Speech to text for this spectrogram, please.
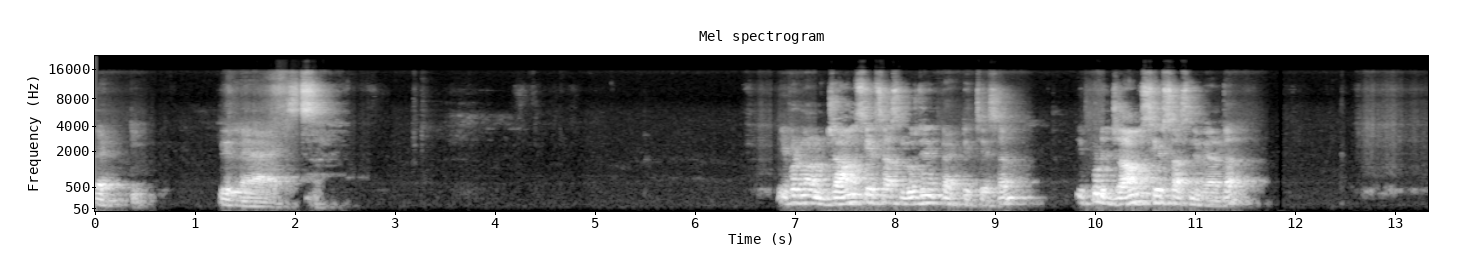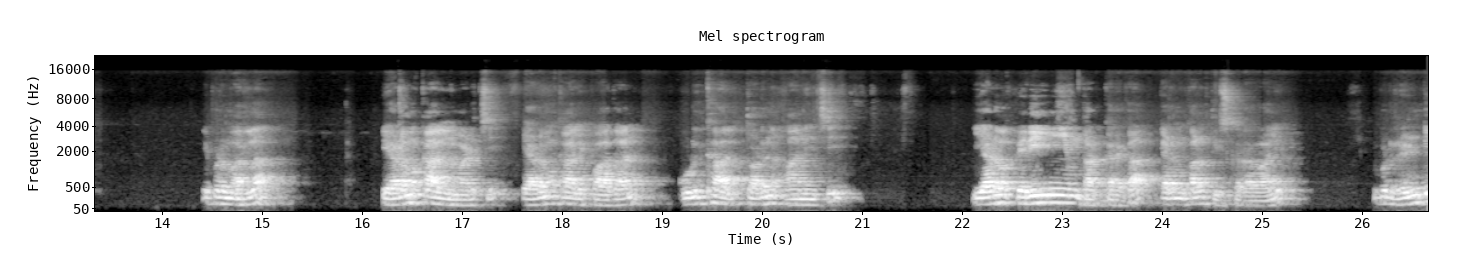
thirty relax ఇప్పుడు మనం జామ్ శీర్షాసనం లూజనింగ్ ప్రాక్టీస్ చేసాం ఇప్పుడు జామ్ శీర్షాసనం వేద్దాం. ఇప్పుడు మరలా ఎడమ కాలిని మడిచి ఎడమ కాలి పాదాన్ని కుడి కాలి తొడను ఆనించి ఎడమ పెరీనియం దగ్గరగా ఎడమ కాలు తీసుకురావాలి. ఇప్పుడు రెండు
